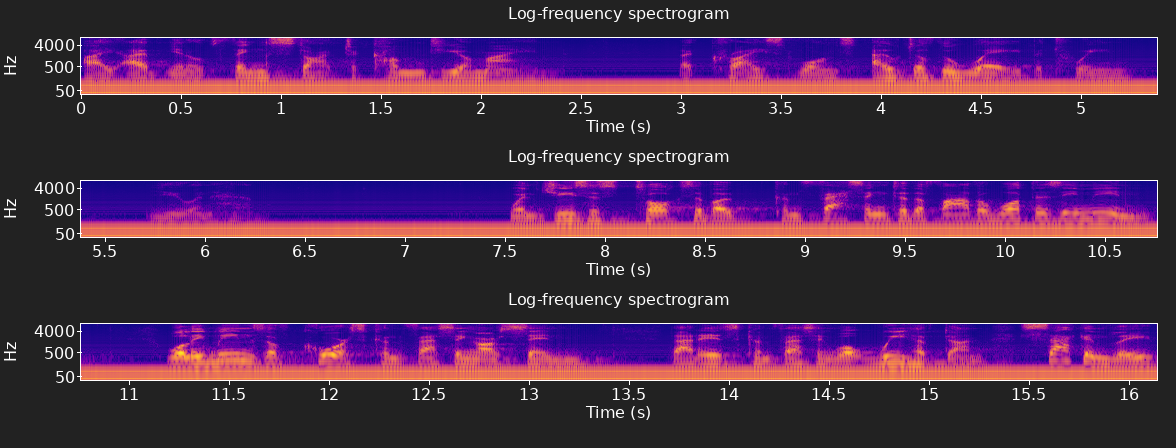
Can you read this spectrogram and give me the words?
I, I, you know, things start to come to your mind that Christ wants out of the way between you and Him. When Jesus talks about confessing to the Father, what does He mean? Well, he means, of course, confessing our sin. That is, confessing what we have done. Secondly,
